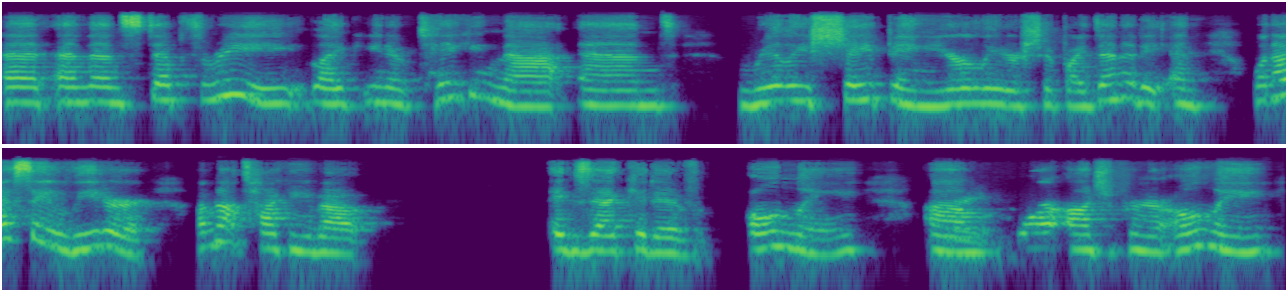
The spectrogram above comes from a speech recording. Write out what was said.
And and then step three like you know taking that and really shaping your leadership identity. And when i say leader i'm not talking about executive only um, right. or entrepreneur only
